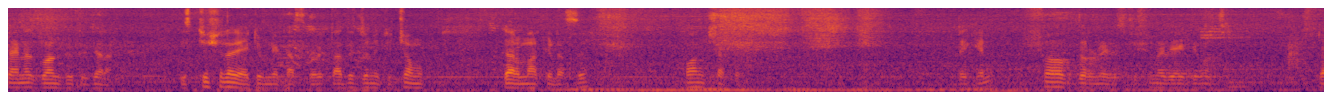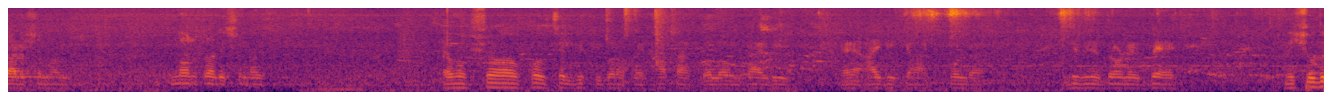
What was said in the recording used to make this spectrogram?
চায়নার গুয়াংজুতে যারা স্টেশনারি আইটেম নিয়ে কাজ করে, তাদের জন্য একটি চমৎকার মার্কেট আছে ওয়াংশাতে দেখেন, সব ধরনের স্টেশনারি আইটেম আছে। ট্রাডিশনাল নন ট্রাডিশনাল এবং সব হোলসেল বিক্রি করা হয়। খাতা, কলম, ডায়েরি আইডি কার্ড, ফোল্ডার, বিভিন্ন ধরনের ব্যাগ। মানে শুধু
